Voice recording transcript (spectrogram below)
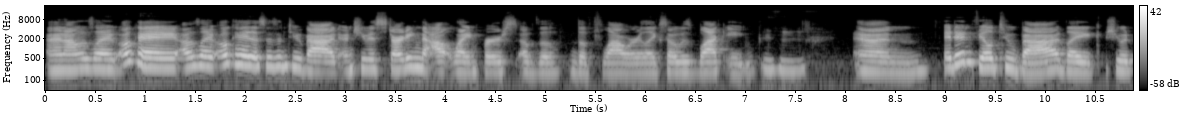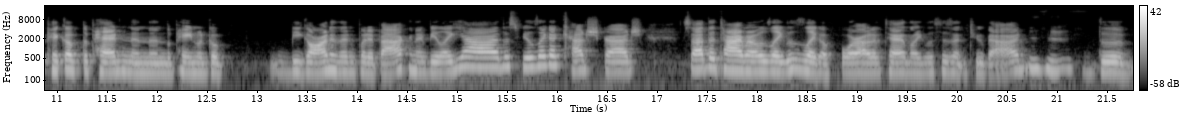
and I was like, "Okay." I was like, "Okay, this isn't too bad." And she was starting the outline first of the the flower, like so it was black ink, hmm and it didn't feel too bad. Like she would pick up the pen, and then the pain would go be gone, and then put it back, and I'd be like, "Yeah, this feels like a catch scratch." So at the time, I was like, "This is like a four out of ten. Like this isn't too bad." hmm the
